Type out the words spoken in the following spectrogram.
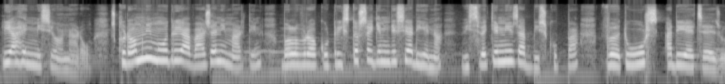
liaheň misionárov. Skromný, múdry a vážený Martin bol v roku 371 vysvetený za biskupa v Tours a diecézu.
